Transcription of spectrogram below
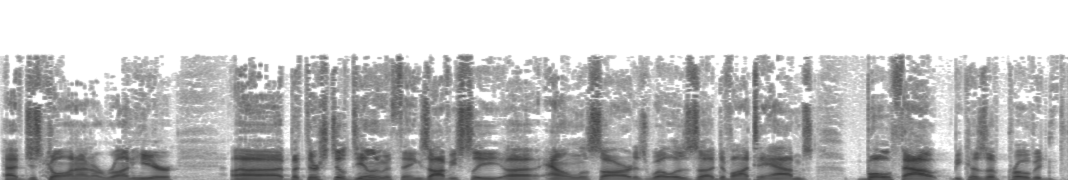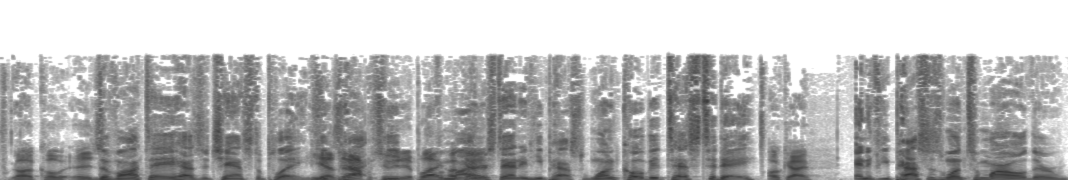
have just gone on a run here. Uh, but they're still dealing with things. Obviously, uh, Allen Lazard as well as uh, Davante Adams both out because of COVID. Uh, COVID Davante has a chance to play. He, has an opportunity to play? From my understanding, he passed one COVID test today, okay. and if he passes one tomorrow, there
